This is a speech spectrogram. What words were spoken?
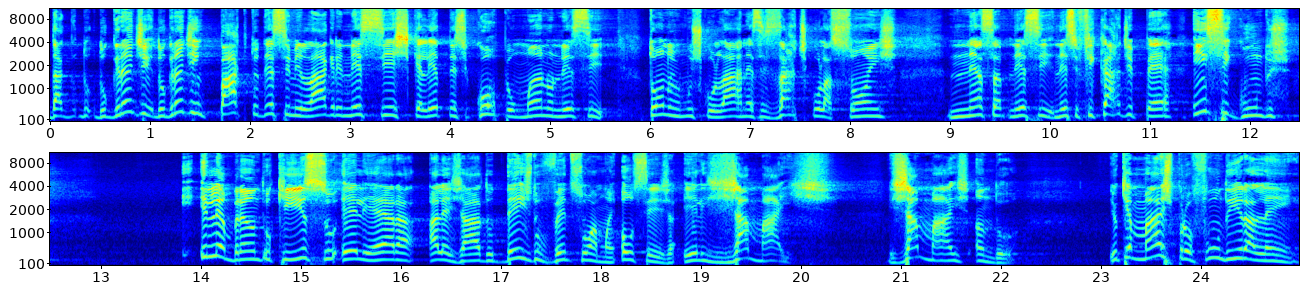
da, do, do, grande, do grande impacto desse milagre nesse esqueleto, nesse corpo humano, nesse tônus muscular, nessas articulações, nessa, nesse, nesse ficar de pé em segundos. E, e lembrando que isso ele era aleijado desde o ventre de sua mãe, ou seja, ele jamais, jamais andou. E o que é mais profundo, ir além.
